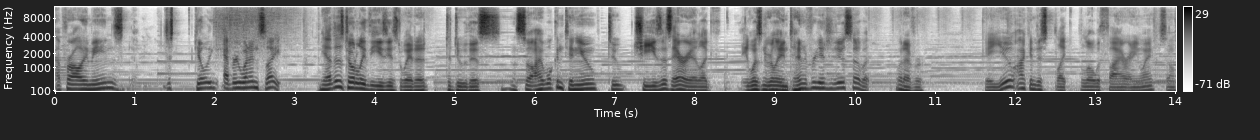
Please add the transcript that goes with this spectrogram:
That probably means just killing everyone in sight. Yeah, this is totally the easiest way to, to do this. So I will continue to cheese this area. Like, it wasn't really intended for you to do so, but whatever. Okay, you, I can just, like, blow with fire anyway, so...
